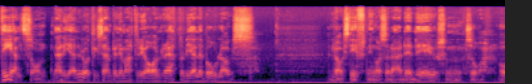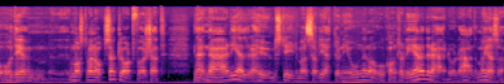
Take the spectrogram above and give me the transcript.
del sånt när det gäller då till exempel immaterialrätt och det gäller bolagslagstiftning och sådär. Det, det är ju som så. Och, och, det måste man också ha klart för sig att när, när det gällde det här, hur styrde man Sovjetunionen och, och, kontrollerade det här då? Då hade man ju alltså,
